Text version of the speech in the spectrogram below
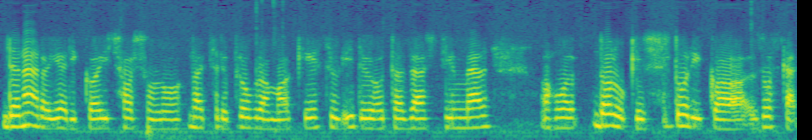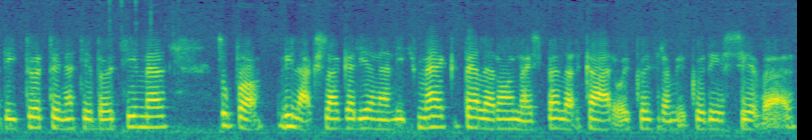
De Nára Jerika is hasonló nagyszerű programmal készül, Időutazás címmel, ahol dalok és sztorik az Oscar díj történetéből címmel csupa világsláger jelenik meg Peller Anna és Peller Károly közreműködésével.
